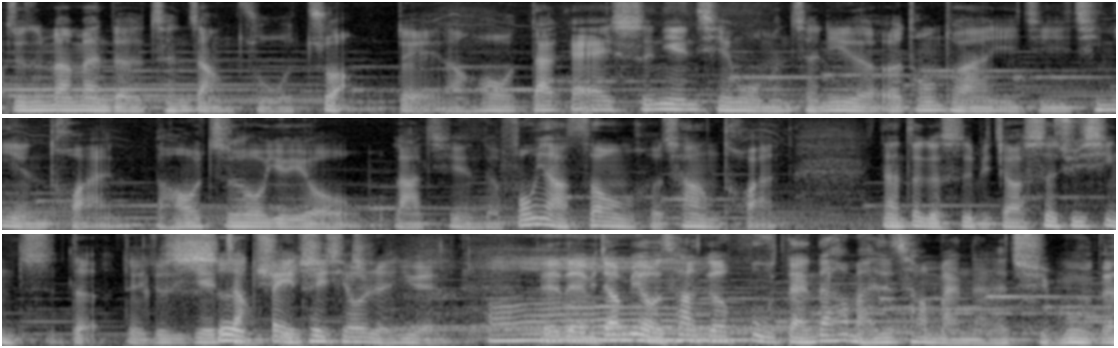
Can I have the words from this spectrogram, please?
就是慢慢的成长茁壮，对，然后大概十年前我们成立了儿童团以及青年团，然后之后又有拉纤人的风雅颂合唱团。那这个是比较社区性质的，对，就是一些长辈退休人员，对对，比较没有唱歌负担，但他们还是唱蛮难的曲目的，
